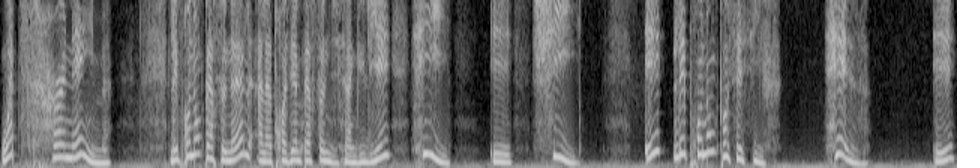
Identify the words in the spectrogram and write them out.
What's her name? Les pronoms personnels à la troisième personne du singulier, he et she. Et les pronoms possessifs, his et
